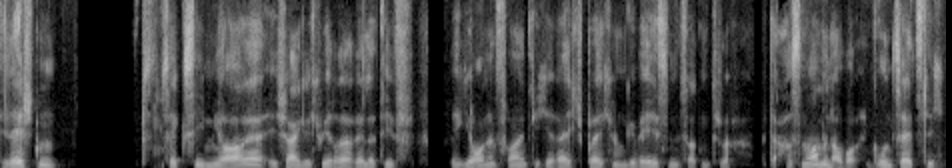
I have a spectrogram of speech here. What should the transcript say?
Die letzten sechs, sieben Jahre ist eigentlich wieder eine relativ regionenfreundliche Rechtsprechung gewesen. Es hat natürlich Ausnahmen, aber grundsätzlich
